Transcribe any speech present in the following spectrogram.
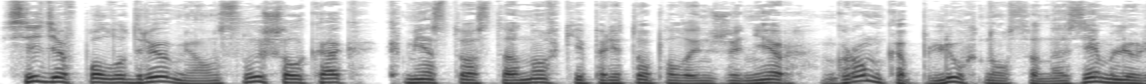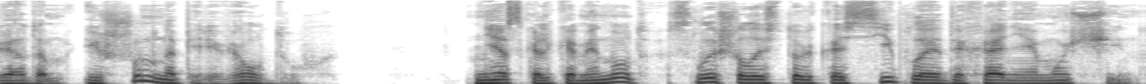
Сидя в полудреме, он слышал, как к месту остановки притопал инженер, громко плюхнулся на землю рядом и шумно перевел дух. Несколько минут слышалось только сиплое дыхание мужчин.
